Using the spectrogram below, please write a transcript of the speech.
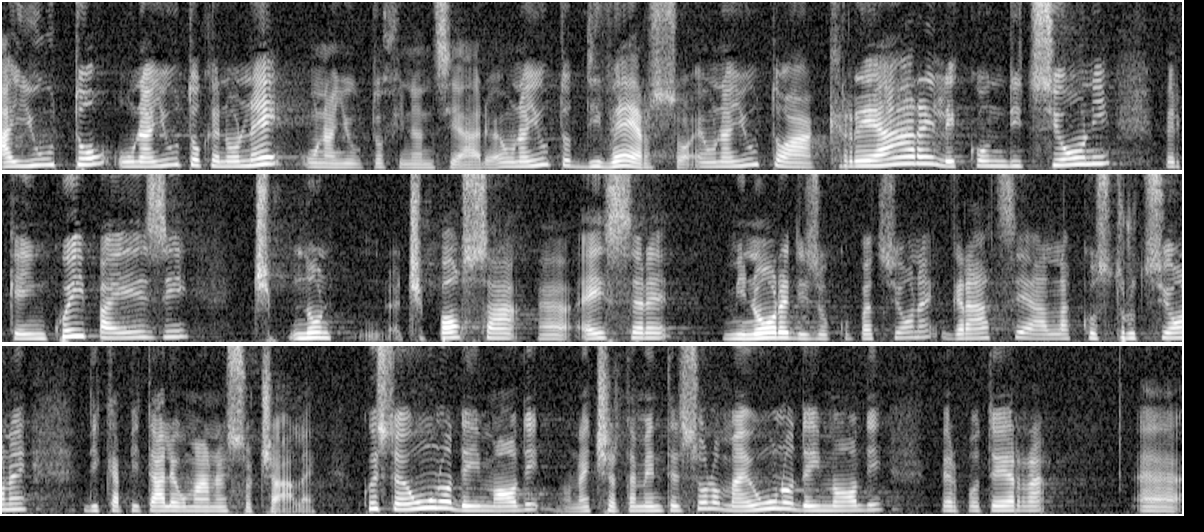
aiuto, un aiuto che non è un aiuto finanziario, è un aiuto diverso, è un aiuto a creare le condizioni perché in quei paesi ci, non, ci possa eh, essere minore disoccupazione grazie alla costruzione di capitale umano e sociale. Questo è uno dei modi, non è certamente il solo, ma è uno dei modi per poter eh,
